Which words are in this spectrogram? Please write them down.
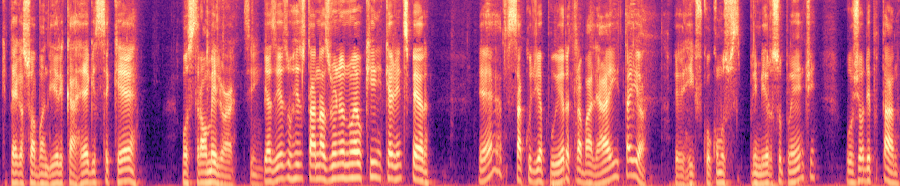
que pega a sua bandeira e carrega e você quer mostrar o melhor. Sim. E às vezes o resultado nas urnas não é o que, que a gente espera. É sacudir a poeira, trabalhar e tá aí, ó. O Henrique ficou como primeiro suplente, hoje é o deputado.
